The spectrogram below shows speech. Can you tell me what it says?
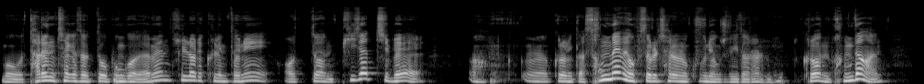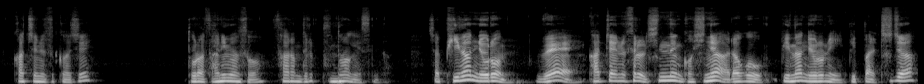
뭐 다른 책에서 또 본 거에 의하면 힐러리 클린턴이 어떤 피자집에 어, 어, 그러니까 성매매 업소를 차려놓고 운영 중이다라는 그런 황당한 가짜 뉴스까지 돌아다니면서 사람들을 분노하게 했습니다. 자, 비난 여론. 왜 가짜뉴스를 싣는 것이냐라고 비난 여론이 빗발치자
